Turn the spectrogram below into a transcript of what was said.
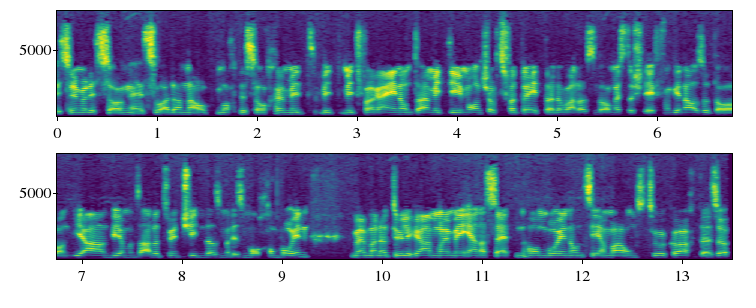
wie soll man das sagen, es war dann eine abgemachte Sache mit, mit, mit Verein und auch mit den Mannschaftsvertretern, da war das damals der Stefan genauso da und ja, und wir haben uns auch dazu entschieden, dass wir das machen wollen, weil wir natürlich auch mal mehr einer Seiten haben wollen und sie haben auch uns zugehört, also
